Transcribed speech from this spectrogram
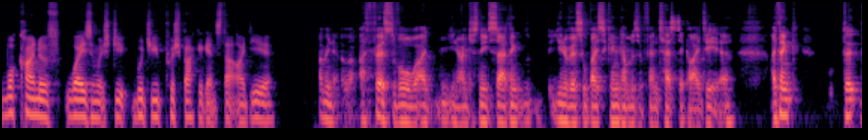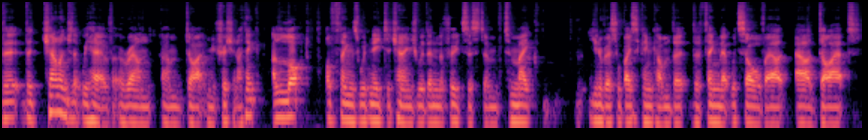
what kind of ways in which do you, would you push back against that idea I mean, first of all, I you know I just need to say I think universal basic income is a fantastic idea. I think the the the challenge that we have around um, diet and nutrition, I think a lot of things would need to change within the food system to make universal basic income the the thing that would solve our our diet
